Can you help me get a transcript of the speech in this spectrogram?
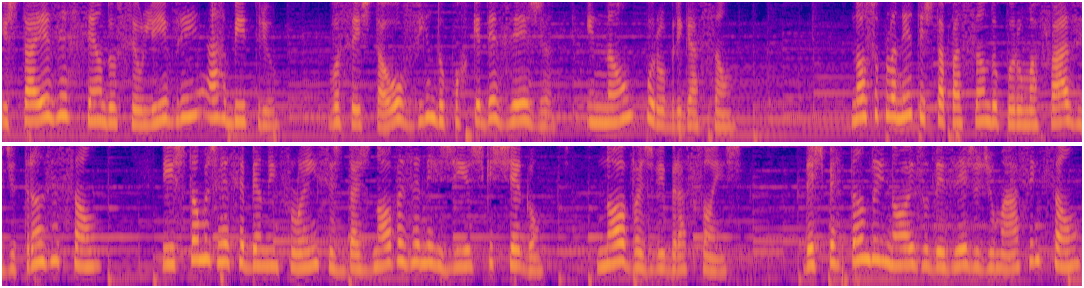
está exercendo o seu livre arbítrio. Você está ouvindo porque deseja e não por obrigação. Nosso planeta está passando por uma fase de transição e estamos recebendo influências das novas energias que chegam, novas vibrações, despertando em nós o desejo de uma ascensão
